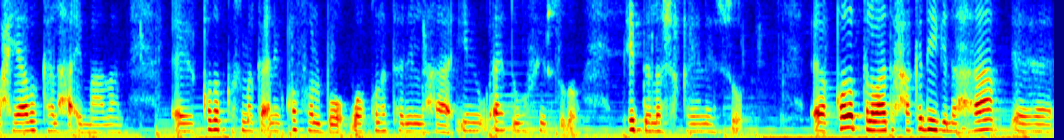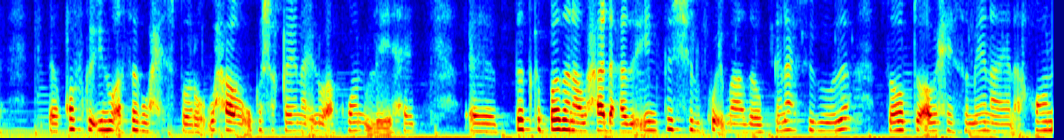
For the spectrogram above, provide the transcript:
waxyaabo kale ha imaadaan. Qodobkaas marka aniga qof walba waa kula talin lahaa inuu aada uga fiirsado cidda la shaqeyneyso. Qodobka labaad waxaa ka dhigi lahaa qofka inuu asaga wax isbaro waxa uu ka shaqeynaya inuu aqoon u leeyahay dadka badanaa waxaa dhacda in fashil ku imaado ganacsigooda sababtoo ah waxay sameynayaan aqoon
